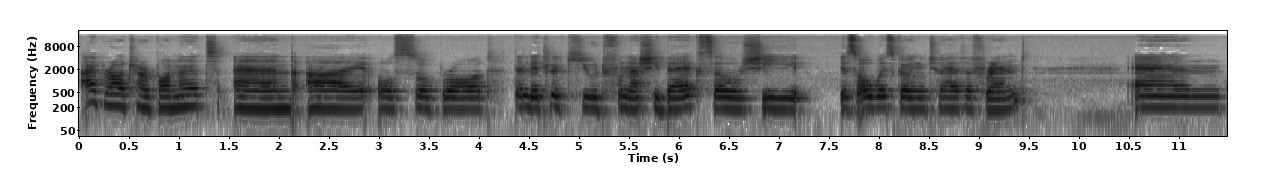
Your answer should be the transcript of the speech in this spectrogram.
I brought her bonnet and I also brought the little cute Funashi bag so she is always going to have a friend. And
